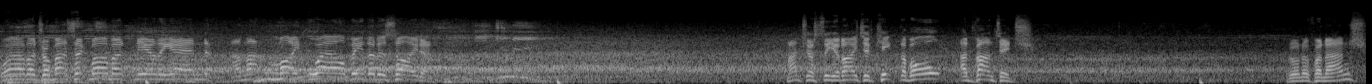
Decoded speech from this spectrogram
Well, a dramatic moment near the end, and that might well be the decider. Manchester United keep the ball, advantage. Bruno Fernandes.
